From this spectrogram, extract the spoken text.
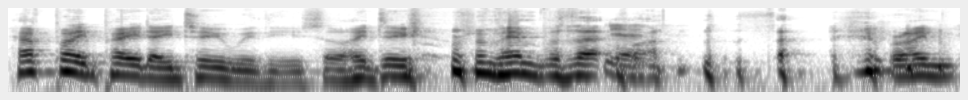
Have played Payday 2 with you, so I do remember that Yeah. one. Where I'm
